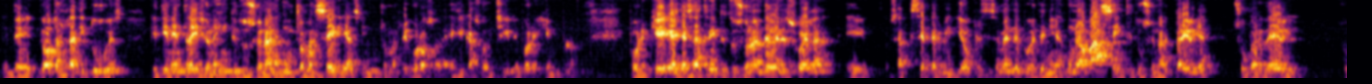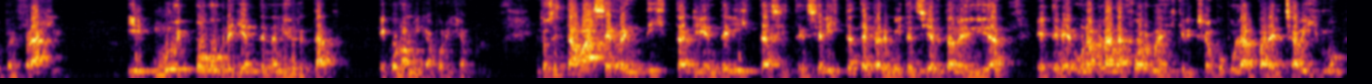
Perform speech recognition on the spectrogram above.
de, otras latitudes que tienen tradiciones institucionales mucho más serias y mucho más rigurosas. Es el caso de Chile, por ejemplo, porque el desastre institucional de Venezuela eh, o sea, se permitió precisamente porque tenías una base institucional previa súper débil, súper frágil y muy poco creyente en la libertad económica, por ejemplo. Entonces, esta base rentista, clientelista, asistencialista te permite en cierta medida eh, tener una plataforma de inscripción popular para el chavismo,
